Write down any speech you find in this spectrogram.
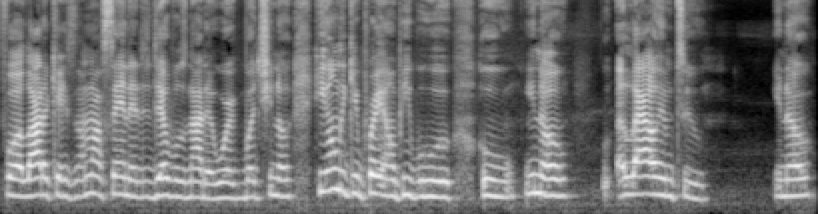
For a lot of cases. I'm not saying that the devil's not at work, but you know, he only can prey on people who who, you know, allow him to. You know?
